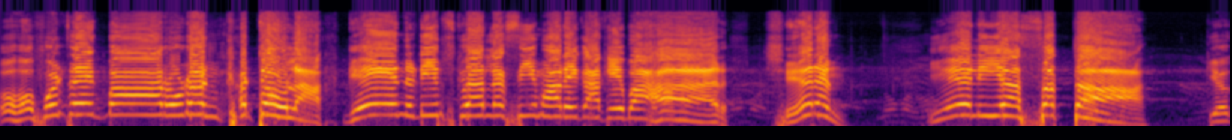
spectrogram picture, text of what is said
ओहो, फिर से एक बार उड़न खटोला। गेंद डीप स्क्वायर लेग सीमा के बाहर। छह रन। ये लिया सत्ता। क्यों?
